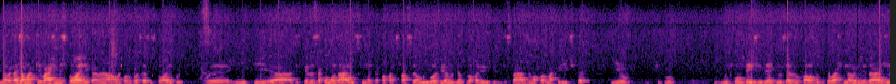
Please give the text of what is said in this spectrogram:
na verdade, é uma clivagem histórica, né? há um processo histórico é, em que as esquerdas se acomodaram, sim, até com a participação em governo dentro do aparelho de, de Estado, de uma forma crítica, e eu fico muito contente em ver aqui o Sérgio Fausto, porque eu acho que, na realidade,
